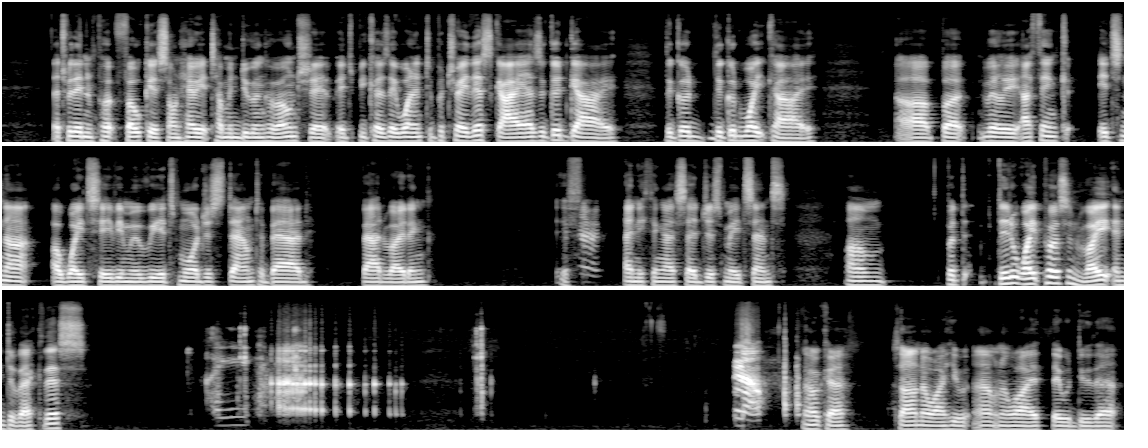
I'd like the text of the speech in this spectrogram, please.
that's why they didn't put focus on Harriet Tubman doing her own shit. It's because they wanted to portray this guy as a good guy, the good the good white guy. Uh, but really, I think it's not a white savior movie. It's more just down to bad, bad writing. If Mm. anything I said just made sense. Um, but th- did a white person write and direct this? I uh... no. Okay, so I don't know why he. I don't know why they would do that.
